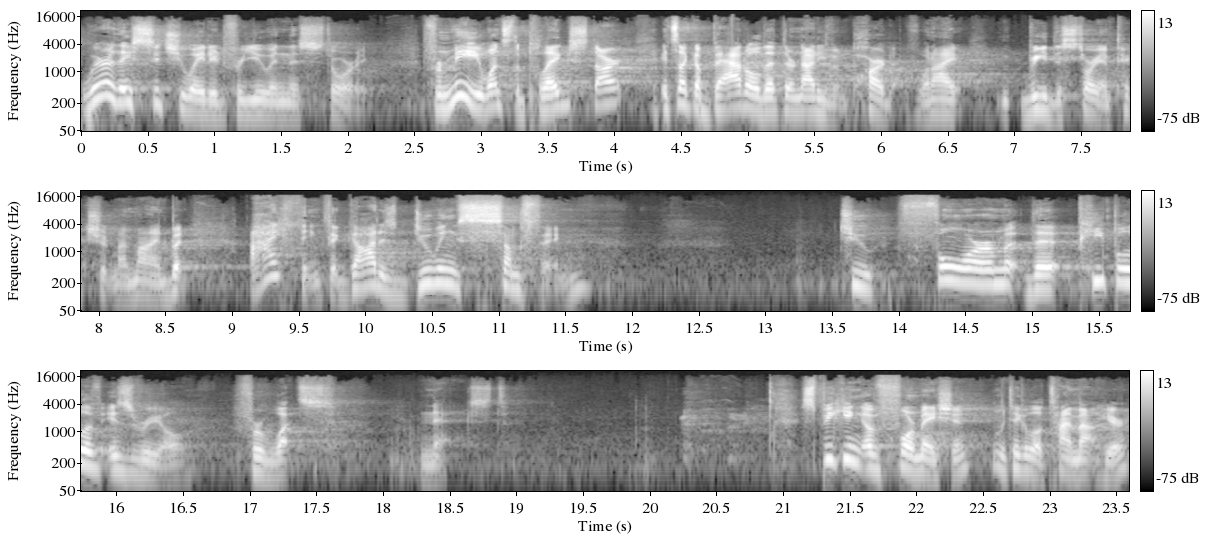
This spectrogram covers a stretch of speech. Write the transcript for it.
where are they situated for you in this story? For me, once the plagues start, it's like a battle that they're not even part of when I read the story and picture it in my mind. But I think that God is doing something to form the people of Israel for what's next. Speaking of formation, I'm going to take a little time out here.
